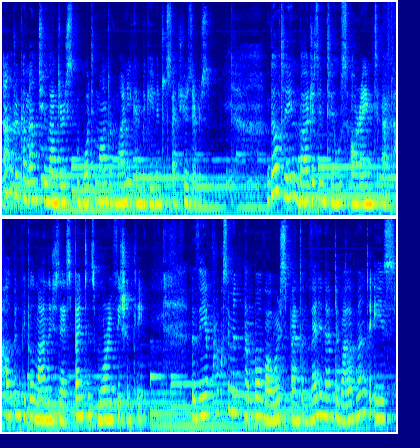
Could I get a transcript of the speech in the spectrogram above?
and recommend to lenders what amount of money can be given to such users. Built in budgeting tools are aimed at helping people manage their spendings more efficiently. The approximate number of hours spent on lending app development is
